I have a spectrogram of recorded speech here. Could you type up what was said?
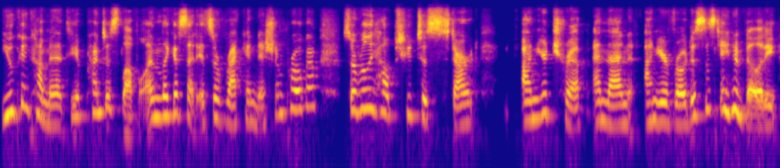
you can come in at the apprentice level. And like I said, it's a recognition program. So it really helps you to start on your trip and then on your road to sustainability.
